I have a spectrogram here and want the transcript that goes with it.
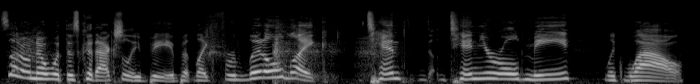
So I don't know what this could actually be. But like for little, like 10th 10 year old me, like, wow.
